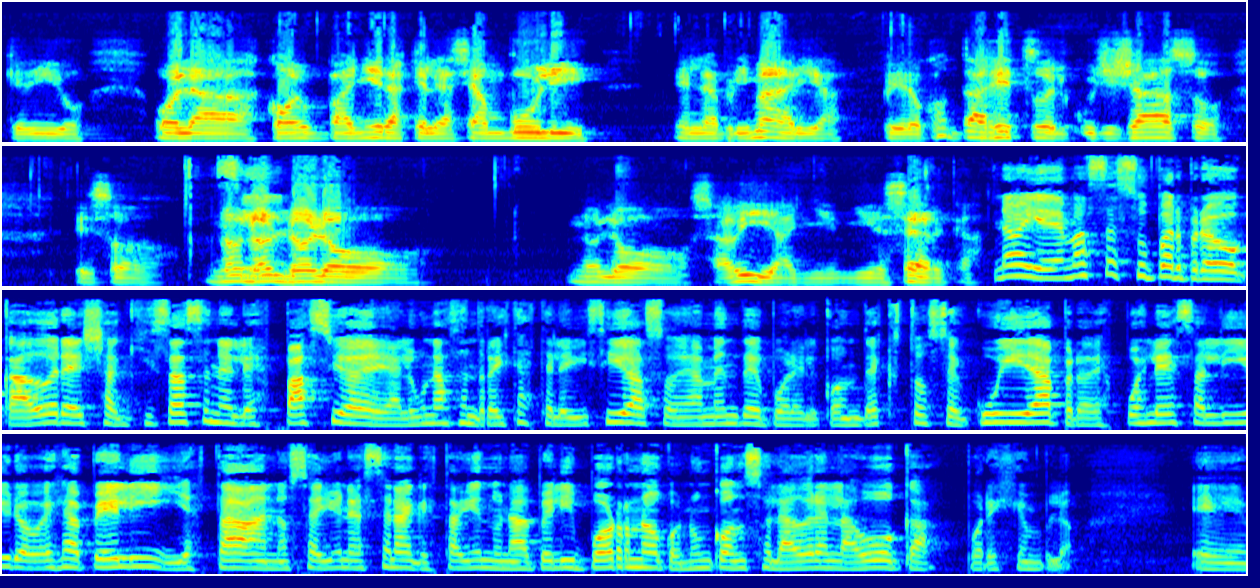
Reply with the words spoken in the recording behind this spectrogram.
que digo, o las compañeras que le hacían bully en la primaria, pero contar esto del cuchillazo, eso no, Sí. no, no lo no lo sabía ni, ni de cerca. No, y además es súper provocadora ella. Quizás en el espacio de algunas entrevistas televisivas, obviamente por el contexto se cuida, pero después lees el libro, ves la peli y está, no sé, hay una escena que está viendo una peli porno con un consolador en la boca, por ejemplo. Eh,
